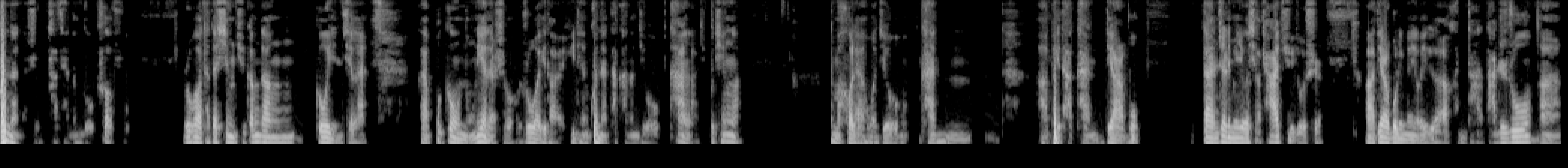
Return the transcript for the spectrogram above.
困难的时候，他才能够克服。如果他的兴趣刚刚勾引起来，还不够浓烈的时候，如果遇到一点困难，他可能就看了就不听了。那么后来我就看啊，陪他看第二部。但这里面有个小插曲，就是啊，第二部里面有一个很大的大蜘蛛啊，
